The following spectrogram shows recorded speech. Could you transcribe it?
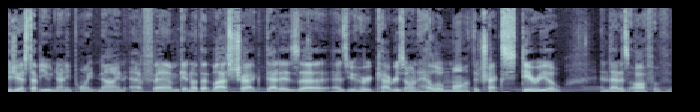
CJSW 90.9 FM. Getting out that last track, that is, uh, as you heard, Calgary's own Hello Moth, the track Stereo, and that is off of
